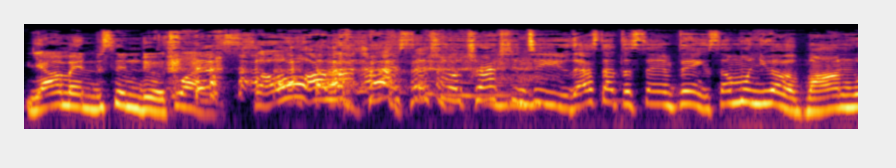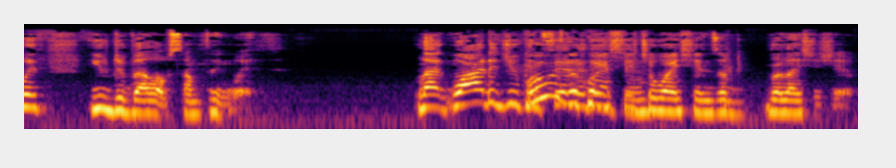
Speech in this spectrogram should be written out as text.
Y'all made a decision to do it twice. So I, like, I had sexual attraction to you. That's not the same thing. Someone you have a bond with, you develop something with. Like, why did you What was the consider these question? situations a relationship?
